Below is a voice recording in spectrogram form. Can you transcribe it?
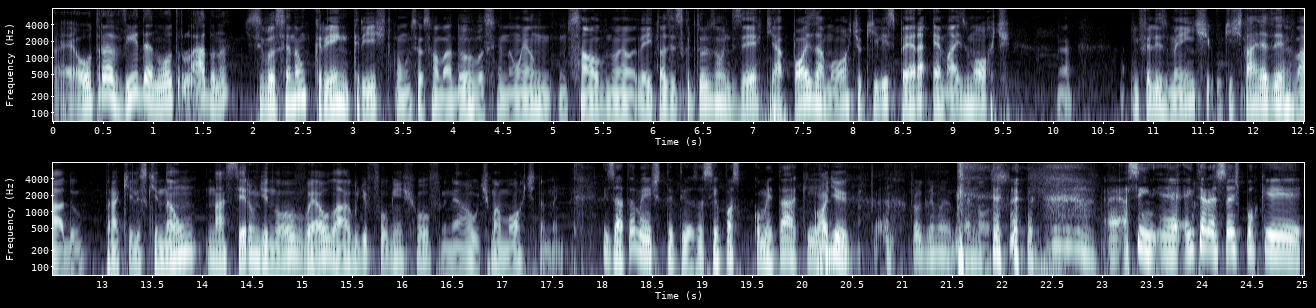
é, outra vida no outro lado, né? Se você não crê em Cristo como seu salvador, você não é um, um salvo, não é um eleito, as escrituras vão dizer que após a morte, o que lhe espera é mais morte. né? Infelizmente, o que está reservado para aqueles que não nasceram de novo é o lago de fogo e enxofre, né? A última morte também. Exatamente, Teteus. Assim, eu posso comentar aqui? Pode? O programa é nosso. É, assim, é, é interessante porque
